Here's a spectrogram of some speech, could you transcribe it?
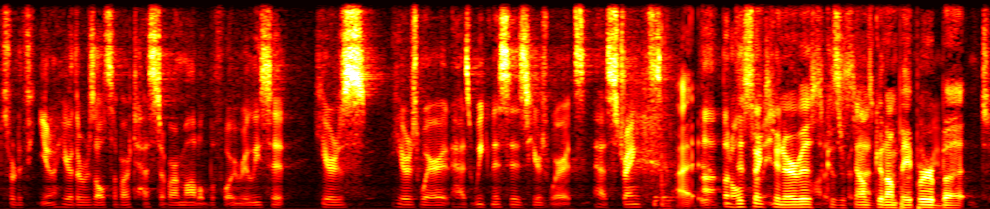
sort of, you know, here are the results of our test of our model before we release it. Here's here's where it has weaknesses. Here's where it has strengths. I, uh, but this also makes me independent nervous because it sounds good on paper, but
